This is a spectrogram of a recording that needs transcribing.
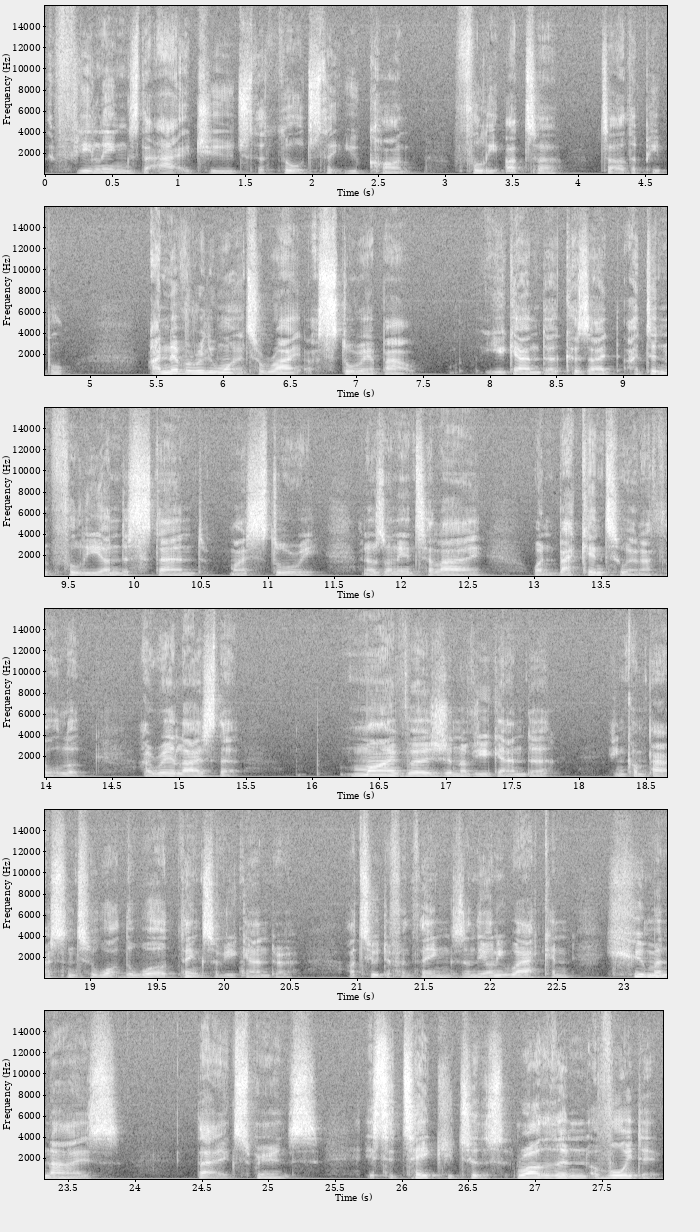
feelings, the attitudes, the thoughts that you can't fully utter to other people. I never really wanted to write a story about Uganda because I, I didn't fully understand my story. And it was only until I went back into it and I thought, look, I realized that my version of Uganda in comparison to what the world thinks of Uganda are two different things. And the only way I can humanize that experience is to take you to this rather than avoid it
